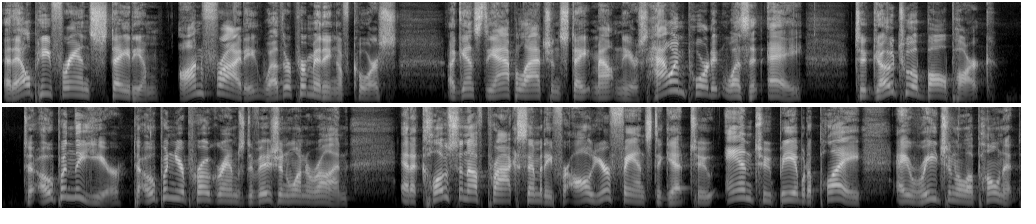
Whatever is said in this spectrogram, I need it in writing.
at LP Frans Stadium on Friday, weather permitting, of course, against the Appalachian State Mountaineers. How important was it, A, to go to a ballpark to open the year, to open your program's Division One run at a close enough proximity for all your fans to get to and to be able to play a regional opponent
